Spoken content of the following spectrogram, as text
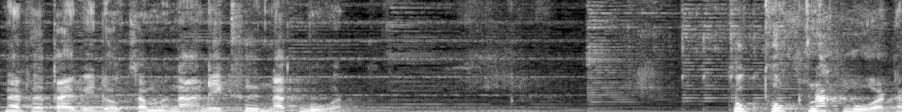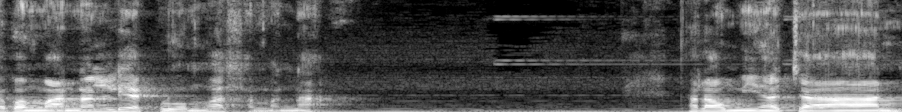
ในพระไตรปิฎกสมณะนี่คือนักบวชทุกๆ นักบวชประมาณนั้นเรียกรวมว่าสมณะ ถ้าเรามีอาจารย์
